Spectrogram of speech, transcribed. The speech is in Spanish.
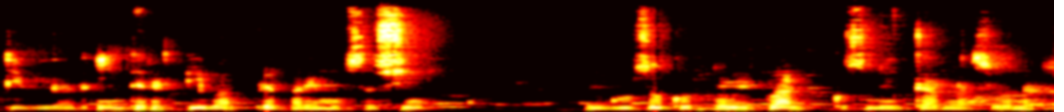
actividad interactiva Preparemos sashimi. El curso corto virtual Cocina Internacional.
